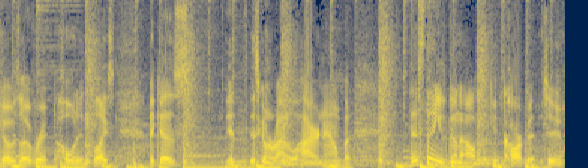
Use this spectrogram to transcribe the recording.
goes over it to hold it in place because it, it's going to ride a little higher now. But this thing is going to also get carpet too.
